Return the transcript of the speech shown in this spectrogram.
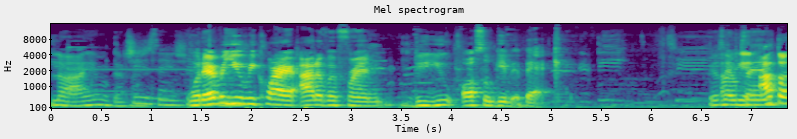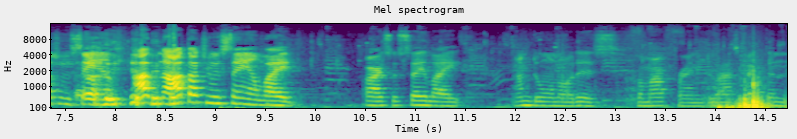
No, I am a good She's friend. just saying she- Whatever you require out of a friend, do you also give it back? You know what I'm Okay. I thought you were saying. I, no, I thought you were saying like, all right. So say like, I'm doing all this for my friend. Do I expect them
